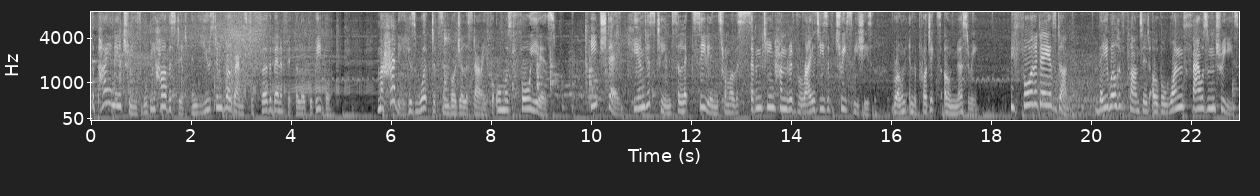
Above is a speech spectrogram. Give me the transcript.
The pioneer trees will be harvested and used in programs to further benefit the local people. Mahadi has worked at Samboja Lestari for almost four years. Each day, he and his team select seedlings from over 1,700 varieties of tree species grown in the project's own nursery. Before the day is done, they will have planted over 1,000 trees,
